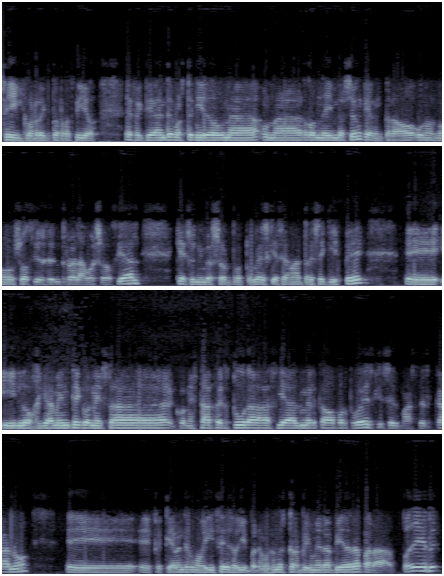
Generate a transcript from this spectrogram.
Sí, correcto, Rocío. Efectivamente, hemos tenido una, una, ronda de inversión que han entrado unos nuevos socios dentro de la bolsa social, que es un inversor portugués que se llama 3XP, eh, y lógicamente con esta, con esta apertura hacia el mercado portugués, que es el más cercano, eh, efectivamente, como dices, oye, ponemos nuestra primera piedra para poder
